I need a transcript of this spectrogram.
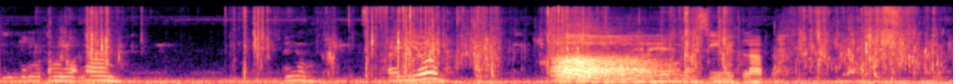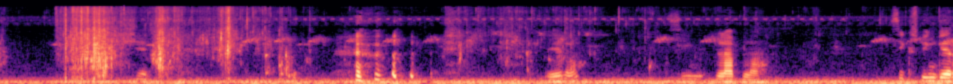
Silbong utang iwanan. Ayun. Ayun. Oh. Rin, ang plapla. Shit. Ayun oh. Sili plapla. Six finger.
